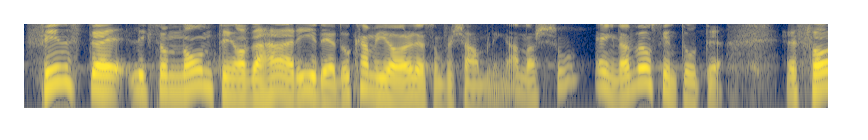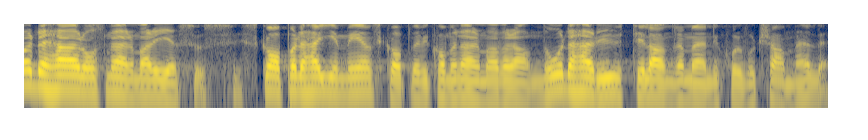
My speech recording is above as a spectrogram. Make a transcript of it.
Finns det liksom någonting av det här i det, då kan vi göra det som församling. Annars så ägnar vi oss inte åt det. För det här oss närmare Jesus, skapar det här gemenskap när vi kommer närmare varandra, når det här ut till andra människor i vårt samhälle.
